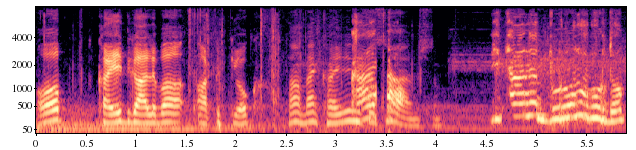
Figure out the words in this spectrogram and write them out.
Hop kayıt galiba artık yok. Tamam ben kaydın Kanka. infosunu vermiştim. Bir tane drone'u vurdum.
